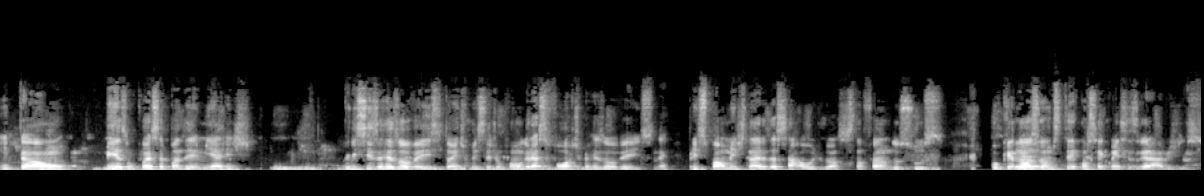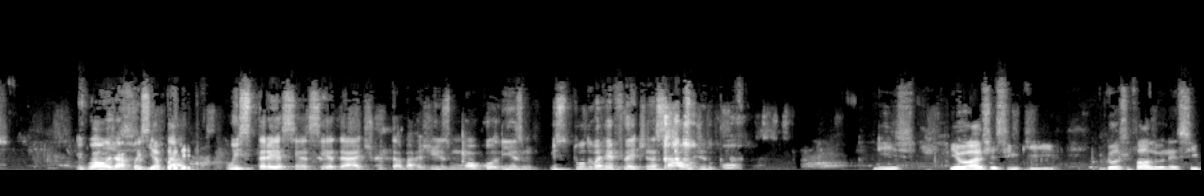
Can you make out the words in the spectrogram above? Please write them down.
Então, mesmo com essa pandemia, a gente precisa resolver isso. Então a gente precisa de um congresso forte para resolver isso, né? Principalmente na área da saúde, igual vocês estão falando do SUS. Porque nós é. vamos ter consequências graves disso. Igual isso. já foi citado, o estresse, a ansiedade, o tabagismo, o alcoolismo, isso tudo vai refletir na saúde do povo. Isso. Eu acho assim que, igual você falou, né? Se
